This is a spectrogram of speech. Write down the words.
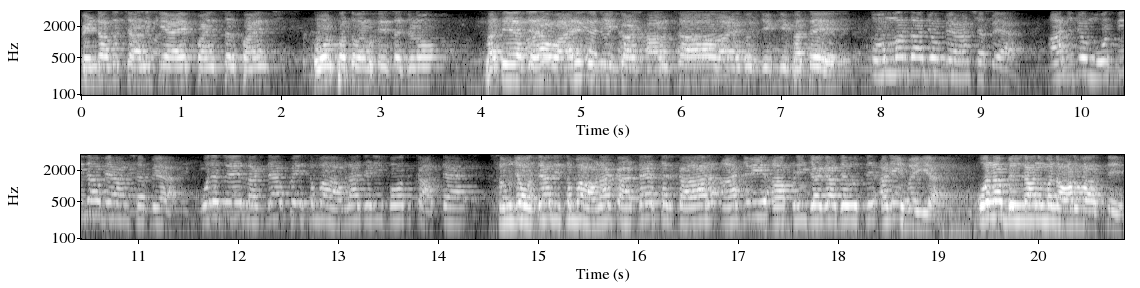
ਪਿੰਡਾਂ ਤੋਂ ਚੱਲ ਕੇ ਆਏ ਪੰਜ ਸਰਪੰਚ, ਹੋਰ ਪਤਵੰਤੇ ਸੱਜਣੋ, ਫਤਿਹ ਅਰਜਨਾ ਵਾਹਿਗੁਰੂ ਜੀ ਕਾ ਖਾਲਸਾ, ਵਾਹਿਗੁਰੂ ਜੀ ਕੀ ਫਤਿਹ। ਉਮਰ ਦਾ ਜੋ ਬਿਆਨ ਛਪਿਆ, ਅੱਜ ਜੋ ਮੋਦੀ ਦਾ ਬਿਆਨ ਛਪਿਆ, ਉਹਦੇ ਤੋਂ ਇਹ ਲੱਗਦਾ ਹੈ ਸੰਭਾਵਨਾ ਜਿਹੜੀ ਬਹੁਤ ਘੱਟ ਹੈ, ਸਮਝੌਤਿਆਂ ਦੀ ਸੰਭਾਵਨਾ ਘੱਟ ਹੈ, ਸਰਕਾਰ ਅੱਜ ਵੀ ਆਪਣੀ ਜਗ੍ਹਾ ਦੇ ਉੱਤੇ ਅੜੀ ਹੋਈ ਹੈ, ਉਹਨਾਂ ਬਿੱਲਾਂ ਨੂੰ ਮਨਾਉਣ ਵਾਸਤੇ।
